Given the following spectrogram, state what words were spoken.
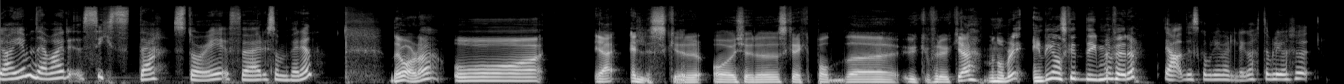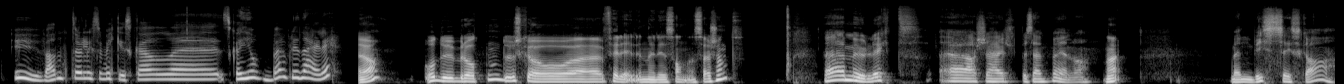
Ja, Jim, det var siste story før sommerferien. Det var det, og jeg elsker å kjøre skrekkpod uh, uke for uke, men nå blir det egentlig ganske digg med ferie. Ja, det skal bli veldig godt. Det blir jo så uvant å liksom ikke skal, eh, skal jobbe. Det blir deilig. Ja, og du Bråten, du skal jo uh, feriere nede i Sandnes, har jeg skjønt? Det er mulig. Jeg har ikke helt bestemt meg ennå. Men hvis jeg skal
